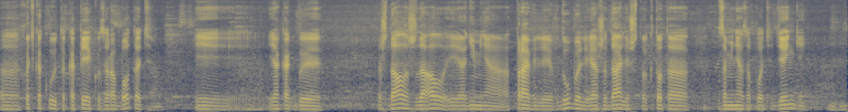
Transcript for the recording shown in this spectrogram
э, хоть какую-то копейку заработать. И я как бы ждал, ждал, и они меня отправили в дубль и ожидали, что кто-то за меня заплатит деньги. Мгм.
